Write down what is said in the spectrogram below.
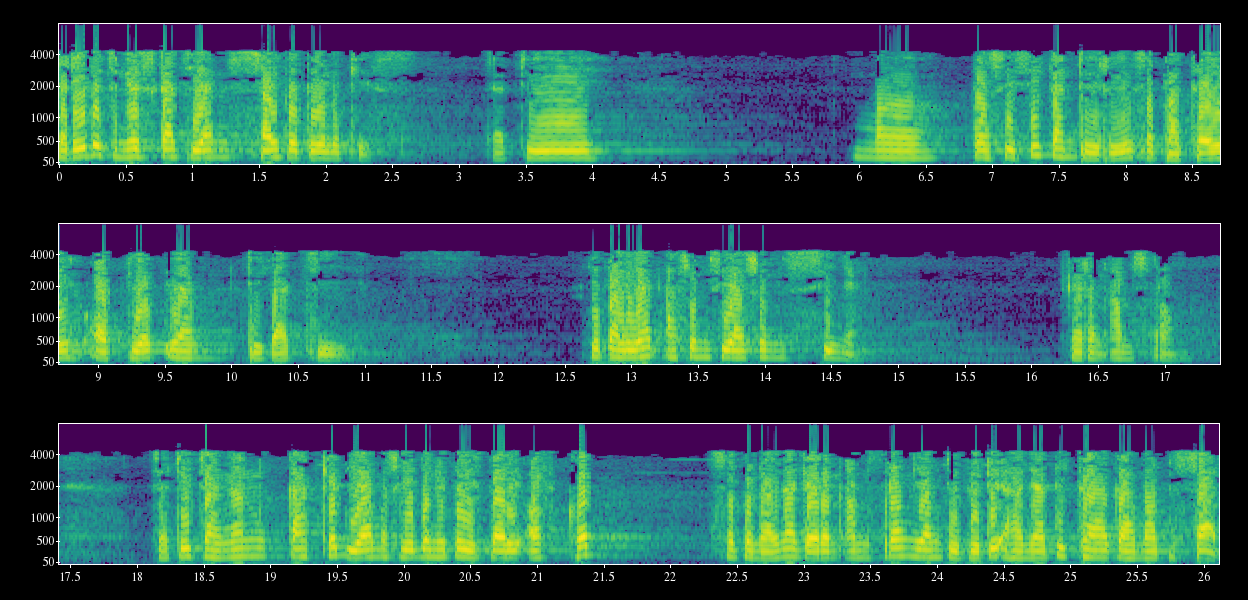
jadi itu jenis kajian psikoteologis. Jadi me posisikan diri sebagai objek yang dikaji. Kita lihat asumsi-asumsinya. Karen Armstrong. Jadi jangan kaget ya meskipun itu history of God Sebenarnya Karen Armstrong yang dididik hanya tiga agama besar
